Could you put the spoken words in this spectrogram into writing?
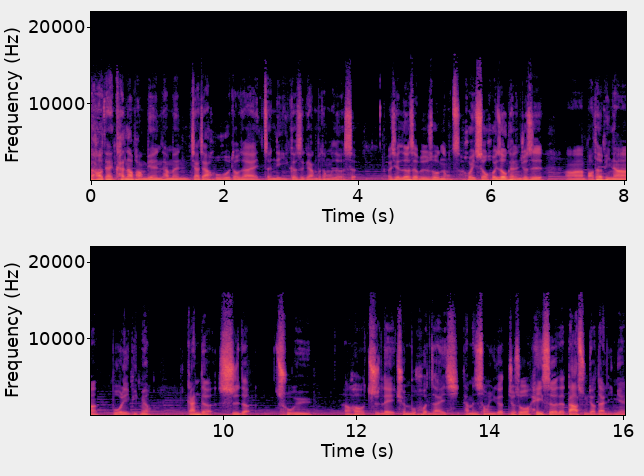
然后再看到旁边他们家家户户都在整理各式各样不同的垃圾，而且垃圾不是说那种回收，回收可能就是啊、呃、宝特瓶啊玻璃瓶没有干的湿的厨余。然后纸类全部混在一起，他们是从一个就说黑色的大塑料袋里面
